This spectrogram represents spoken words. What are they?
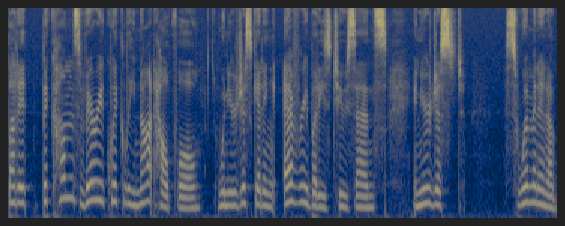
But it becomes very quickly not helpful when you're just getting everybody's two cents and you're just swimming in a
